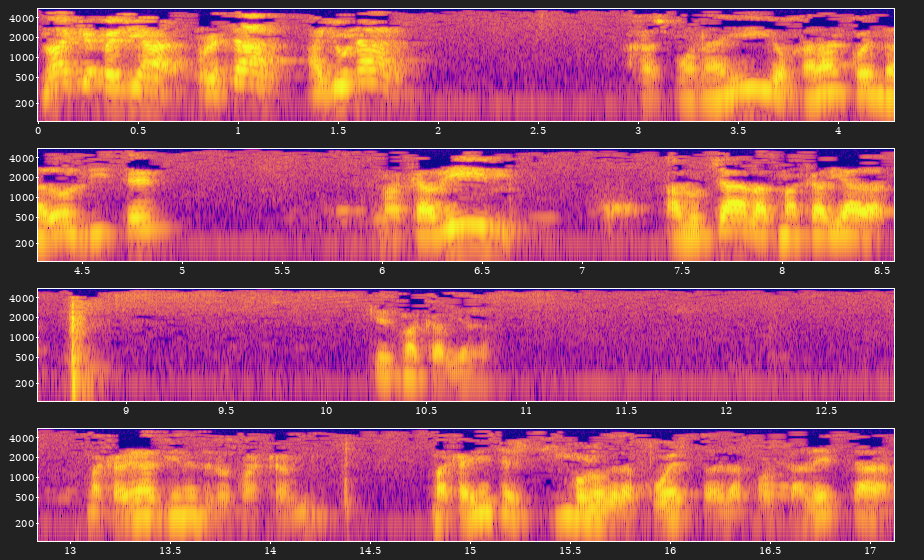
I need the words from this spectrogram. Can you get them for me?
no hay que pelear, rezar, ayunar. Hashmonaí y Ojalán Coendadol dicen, Macabim, a luchar las macabiadas. ¿Qué es macabiadas? Macabiadas vienen de los macabim. Macabim es el símbolo de la fuerza, de la fortaleza.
